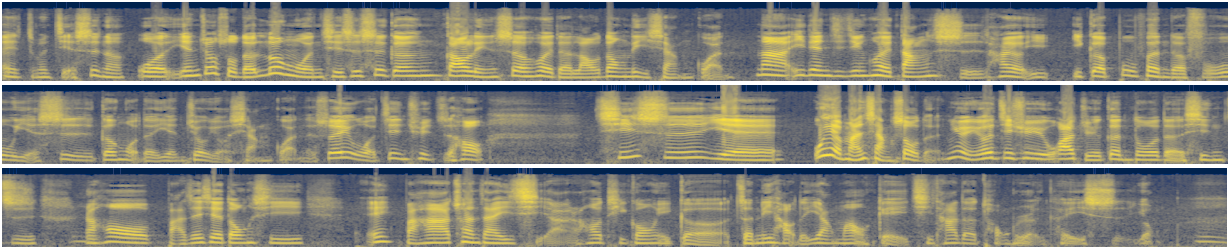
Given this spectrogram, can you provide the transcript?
哎，怎么解释呢？我研究所的论文其实是跟高龄社会的劳动力相关。那伊甸基金会当时它有一一个部分的服务也是跟我的研究有相关的，所以我进去之后，其实也我也蛮享受的，因为又继续挖掘更多的新知，然后把这些东西诶把它串在一起啊，然后提供一个整理好的样貌给其他的同仁可以使用。嗯，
